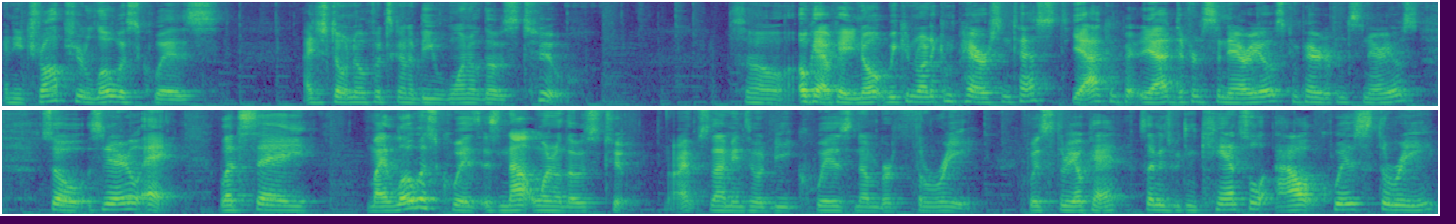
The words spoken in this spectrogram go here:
And he drops your lowest quiz. I just don't know if it's going to be one of those two. So, okay, okay, you know what? We can run a comparison test. Yeah, compare yeah, different scenarios, compare different scenarios. So, scenario A, let's say my lowest quiz is not one of those two. All right, so that means it would be quiz number three. Quiz three, okay. So that means we can cancel out quiz three.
